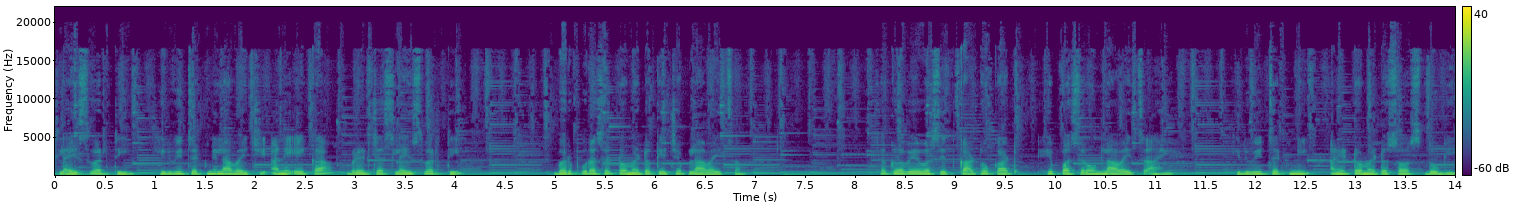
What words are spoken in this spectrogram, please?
स्लाईसवरती हिरवी चटणी लावायची आणि एका ब्रेडच्या स्लाईसवरती भरपूर असं टोमॅटो केचप लावायचं. सगळं व्यवस्थित काठोकाठ हे पसरवून लावायचं आहे. हिरवी चटणी आणि टोमॅटो सॉस दोघी.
